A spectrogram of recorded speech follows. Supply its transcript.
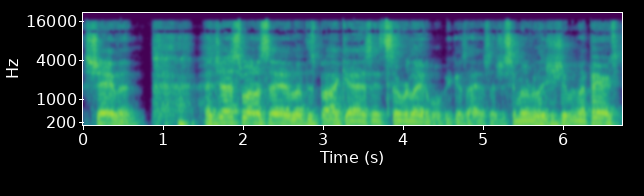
Shaylin, I just want to say I love this podcast. It's so relatable because I have such a similar relationship with my parents,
